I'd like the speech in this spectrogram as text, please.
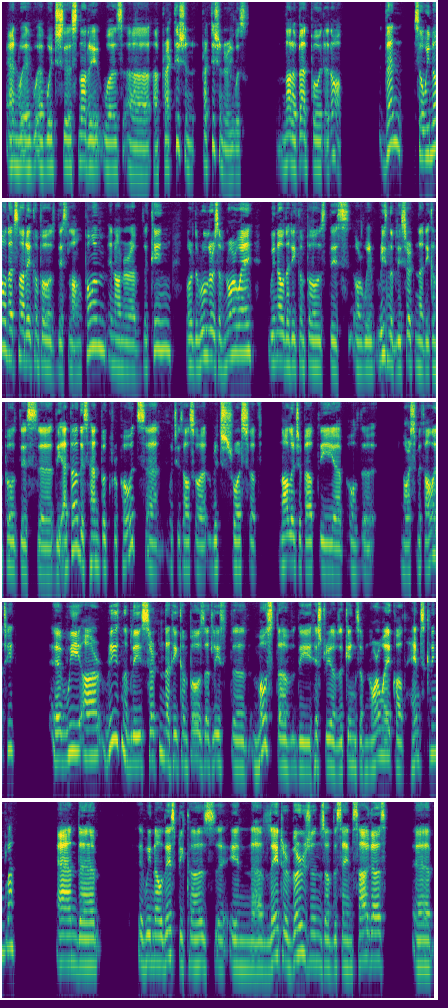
and which uh, Snorri was uh, a practitioner, practitioner. He was not a bad poet at all. Then, so we know that Snorri composed this long poem in honor of the king or the rulers of Norway. We know that he composed this, or we're reasonably certain that he composed this, uh, the Edda, this handbook for poets, uh, which is also a rich source of knowledge about the uh, old uh, Norse mythology, uh, we are reasonably certain that he composed at least most of the history of the kings of Norway called Heimskringla. And uh, we know this because uh, in uh, later versions of the same sagas, uh,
